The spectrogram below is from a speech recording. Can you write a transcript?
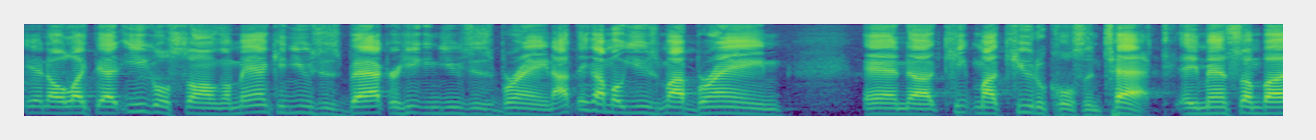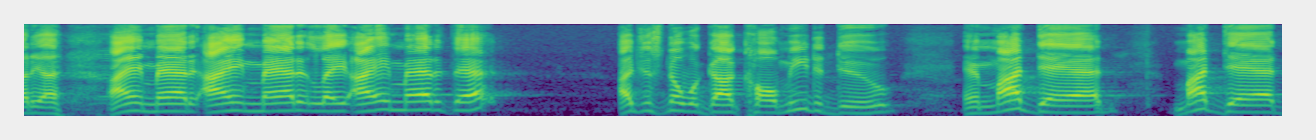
you know, like that Eagle song. A man can use his back or he can use his brain. I think I'm gonna use my brain and uh, keep my cuticles intact. Amen. Somebody, I, I ain't mad. At, I ain't mad at late. I ain't mad at that. I just know what God called me to do. And my dad, my dad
